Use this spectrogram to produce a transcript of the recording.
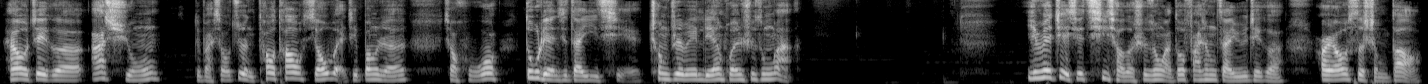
还有这个阿雄，对吧？小俊、涛涛、小伟这帮人，小胡都联系在一起，称之为连环失踪案。因为这些蹊跷的失踪啊，都发生在于这个二幺四省道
